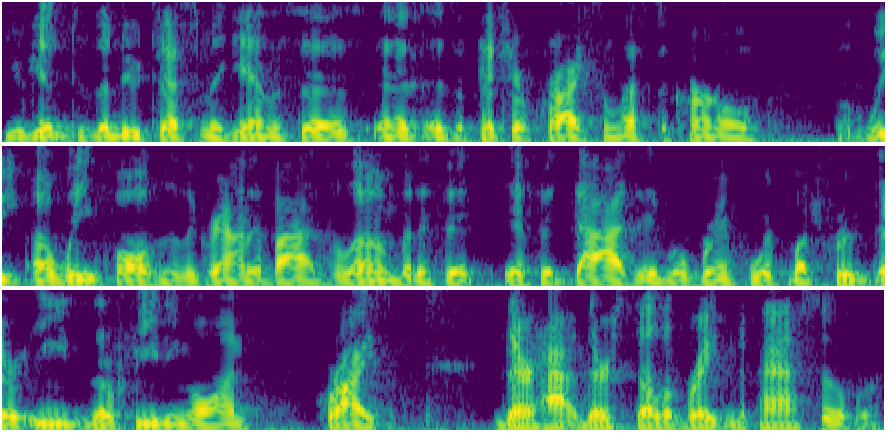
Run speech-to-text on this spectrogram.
you get into the New Testament again, it says, and it's, it's a picture of Christ, unless the kernel of wheat, uh, wheat falls into the ground, it abides alone. But if it if it dies, it will bring forth much fruit. They're eat, they're feeding on Christ. They're ha- they're celebrating the Passover,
